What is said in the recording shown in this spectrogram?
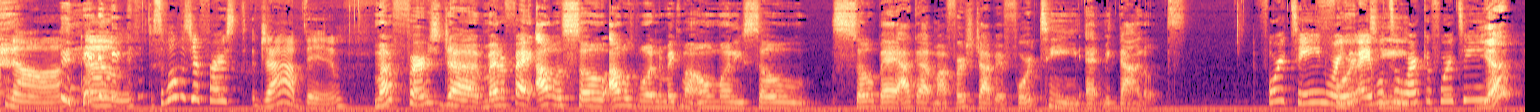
no. Um, so what was your first job then? my first job matter of fact I was so I was wanting to make my own money so so bad I got my first job at 14 at McDonald's 14. Were you able to work at 14? yep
